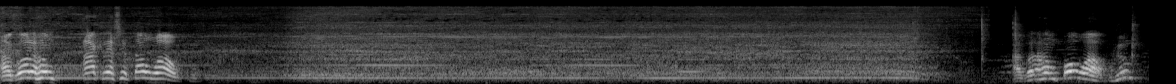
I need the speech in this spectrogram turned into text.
Agora vamos acrescentar o álcool. Agora vamos pôr o álcool, viu?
